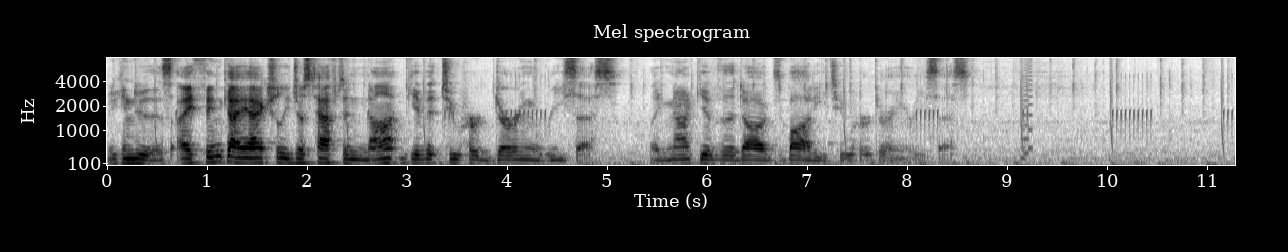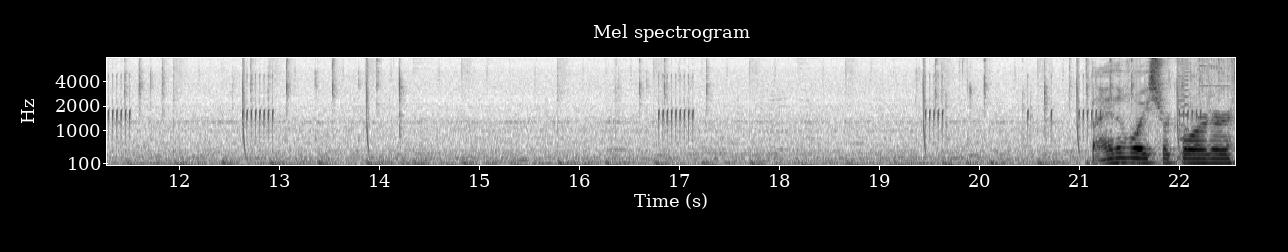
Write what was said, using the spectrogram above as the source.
We can do this. I think I actually just have to not give it to her during recess. Like, not give the dog's body to her during recess. Buy the voice recorder.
